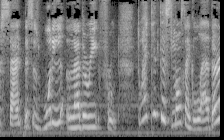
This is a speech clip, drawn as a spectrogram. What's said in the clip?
scent. This is woody, leathery fruit. Do I think this smells like leather?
